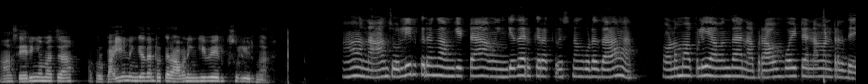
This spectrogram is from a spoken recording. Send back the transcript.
ஆ சரிங்க மச்சான். அப்புறம் பையன் இங்கே தான் இருக்கிற அவன் இங்கேயே இருக்க சொல்லிருங்க. நான் சொல்லியிருக்கிறேங்க அவங்கிட்ட அவன் இங்கே தான் இருக்கிற கிருஷ்ணன் கூட தான். சொன்னமாப்பிளே அவன் தான். அப்புறம் அவன் போயிட்டு என்ன பண்றது?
